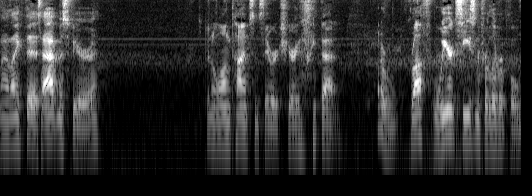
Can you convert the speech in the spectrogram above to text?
I like this atmosphere. It's been a long time since they were cheering like that. What a rough, weird season for Liverpool.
